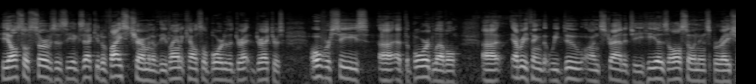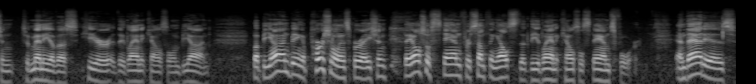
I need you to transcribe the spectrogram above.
He also serves as the executive vice chairman of the Atlantic Council Board of the Directors, oversees uh, at the board level uh, everything that we do on strategy. He is also an inspiration to many of us here at the Atlantic Council and beyond. But beyond being a personal inspiration, they also stand for something else that the Atlantic Council stands for. And that is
